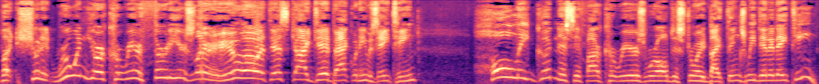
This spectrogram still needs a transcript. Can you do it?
But should it ruin your career 30 years later? You know what this guy did back when he was 18? Holy goodness, if our careers were all destroyed by things we did at 18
